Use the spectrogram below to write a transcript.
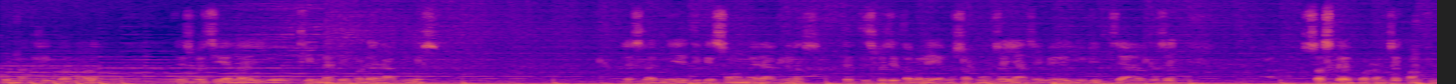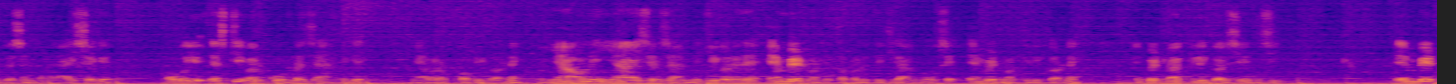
फुलमा क्लिक गर्नु होला। त्यसपछि यसलाई यो थिमलाई देखाउँदै राखिदिनुहोस्। यसलाई पनि यतिकै समयमै राखिदिनुहोस्। त्यसपछि तपाईँले हेर्न सक्नुहुन्छ। यहाँ चाहिँ मेरो युट्युब च्यानलको चाहिँ सब्सक्राइब बटन चाहिँ कन्फिगरेसन भनेर आइसक्यो। अब यो एसटिएमएल कोडलाई चाहिँ हामीले यहाँबाट कपी गर्ने। यहाँ आउने यहाँ आइसकेपछि हामीले के गर्ने? एम्बेड भन्ने तपाईँले देखिराख्नु भएको चाहिँ एम्बेडमा क्लिक गर्ने। एम्बेडमा क्लिक गरिसकेपछि एम्बेड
